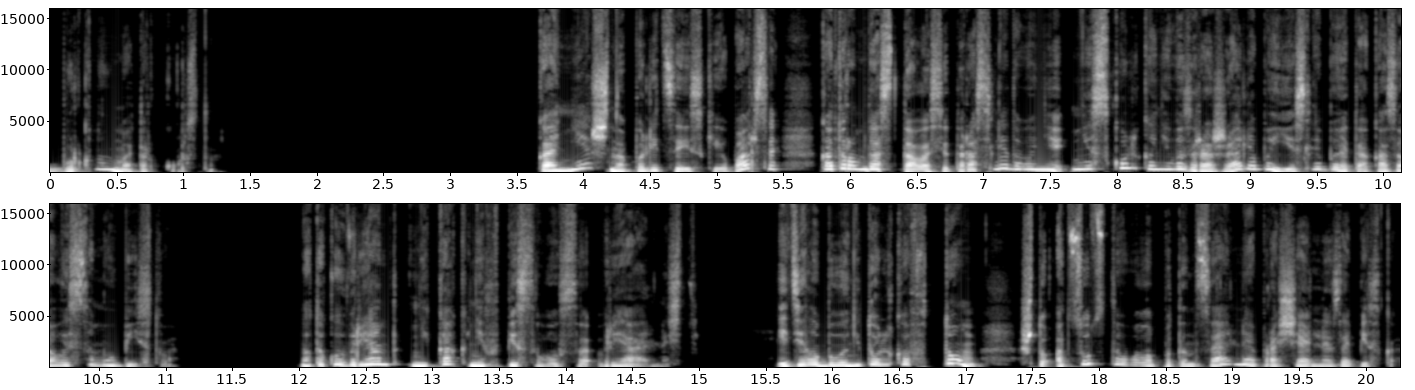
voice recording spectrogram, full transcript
Буркнул мэтр Корстон. Конечно, полицейские барсы, которым досталось это расследование, нисколько не возражали бы, если бы это оказалось самоубийство. Но такой вариант никак не вписывался в реальность. И дело было не только в том, что отсутствовала потенциальная прощальная записка.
